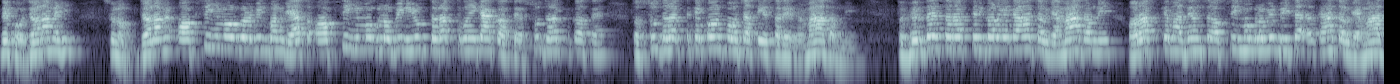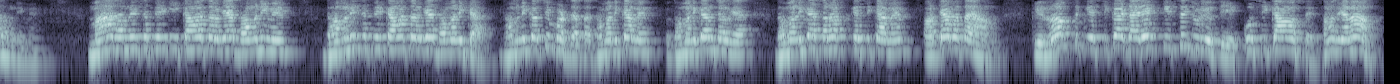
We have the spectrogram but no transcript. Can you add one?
देखो, जना में ही सुनो, जना में ऑक्सी हीमोग्लोबिन बन गया तो ऑक्सी हीमोग्लोबिन युक्त रक्त को ही क्या कहते हैं? शुद्ध रक्त कहते हैं। तो शुद्ध रक्त के कौन पहुंचाती है? शरीर में महाधमनी तो हृदय से रक्त निकल के कहा चल गया? महाधमनी। और रक्त के माध्यम से ऑक्सी हीमोग्लोबिन भी कहा चल गया? महाधमनी में। महाधमनी से फिर कहा चल गया? धमनी में। धमनी से फिर कहा चल गया? धमनिका। धमनिका चिमट जाता है। धमनिका में। तो धमनिका में चल गया। धमनिका से रक्त के सिका में। और क्या बताया हम? कि रक्त केशिका डायरेक्ट किससे जुड़ी होती है? कोशिकाओं से। समझ गया ना?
